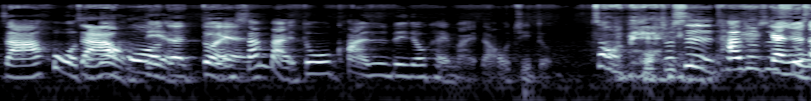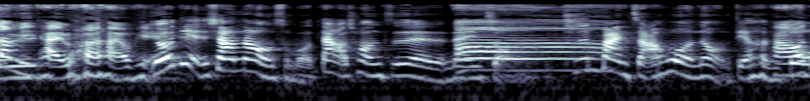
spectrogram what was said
杂货的那种店，店对，三百多块日币就可以买到，我记得这么便宜，就是它就是感觉上比台湾还要便宜，有点像那种什么大创之类的那一种，嗯、就是卖杂货的那种店，很多，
